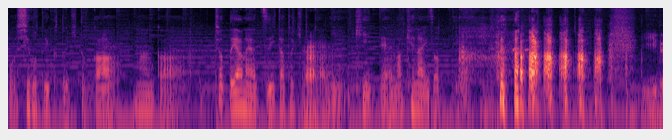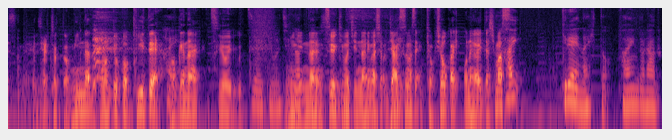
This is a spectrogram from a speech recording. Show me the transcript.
こう仕事行く時とかなんかちょっと嫌なやついた時とかに聞いて負けないぞっていう いいですね。じゃあちょっとみんなでこの曲を聴いてはい。負けない強い強い気持ち人間になる強い気持ちになりましょう。じゃあはい。すみません、曲紹介お願いいたします、はい。綺麗な人ファインドラブ。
